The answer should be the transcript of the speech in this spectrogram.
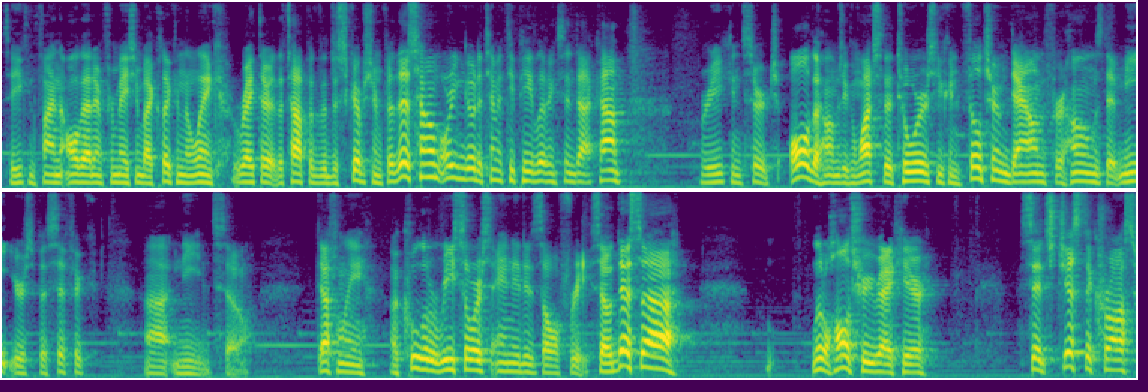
So you can find all that information by clicking the link right there at the top of the description for this home, or you can go to timothyplivingston.com where you can search all the homes. You can watch the tours. You can filter them down for homes that meet your specific uh, needs. So definitely a cool little resource and it is all free. So this uh, little hall tree right here sits just across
